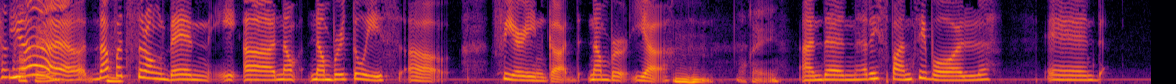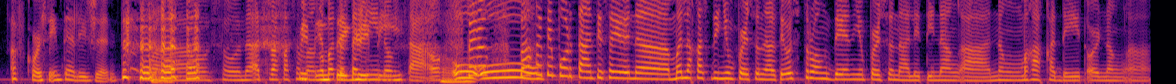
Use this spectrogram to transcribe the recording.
yeah dapat strong din I- uh, num- number two is uh, fear in God number yeah Mhm. Okay. and then responsible and of course intelligent Wow. So, na-attract ka sa mga matatalinong tao. Oo. Pero, bakit importante sa'yo na malakas din yung personality or strong din yung personality ng, ah, ng makakadate or ng ah,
